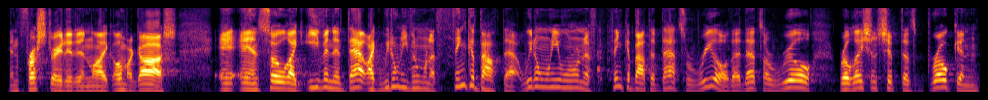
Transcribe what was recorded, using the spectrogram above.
and frustrated and like oh my gosh. And, and so like even at that like we don't even want to think about that. We don't even want to think about that that's real. That that's a real relationship that's broken,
